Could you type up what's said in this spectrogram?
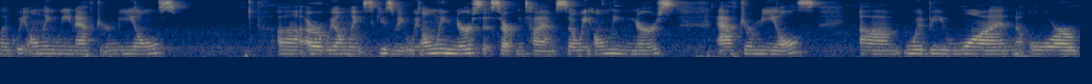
like we only wean after meals, uh, or we only, excuse me, we only nurse at certain times. So we only nurse after meals um, would be one, or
